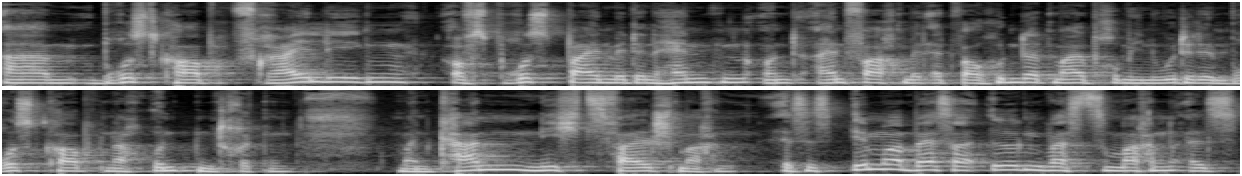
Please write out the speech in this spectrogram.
ähm, Brustkorb freilegen, aufs Brustbein mit den Händen und einfach mit etwa 100 Mal pro Minute den Brustkorb nach unten drücken. Man kann nichts falsch machen. Es ist immer besser, irgendwas zu machen, als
